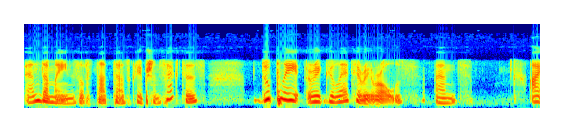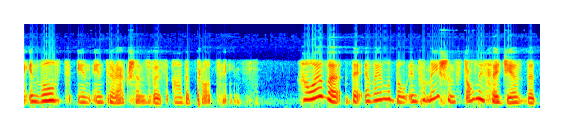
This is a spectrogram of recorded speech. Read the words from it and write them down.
N domains of STAT transcription factors do play regulatory roles and are involved in interactions with other proteins. However, the available information strongly suggests that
